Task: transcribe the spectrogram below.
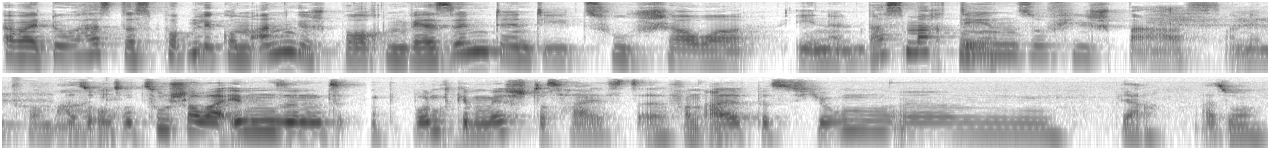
Aber du hast das Publikum angesprochen. Wer sind denn die ZuschauerInnen? Was macht hm. denen so viel Spaß an dem Format? Also unsere ZuschauerInnen sind bunt gemischt, das heißt äh, von alt bis jung. Ähm, ja, also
